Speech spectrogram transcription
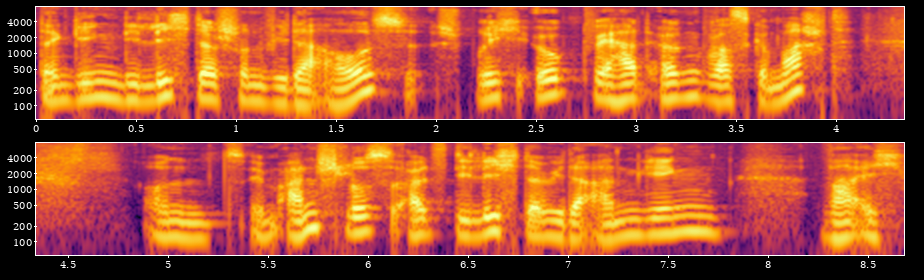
Dann gingen die Lichter schon wieder aus, sprich irgendwer hat irgendwas gemacht. Und im Anschluss, als die Lichter wieder angingen, war ich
